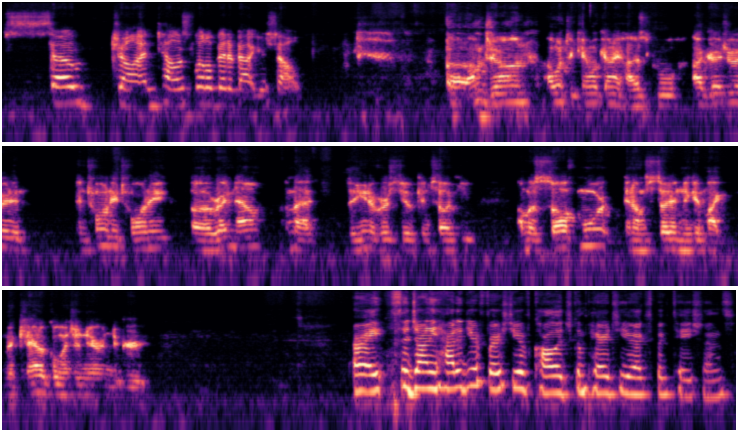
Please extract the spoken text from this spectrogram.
So, John, tell us a little bit about yourself. Uh, I'm John. I went to Campbell County High School. I graduated in 2020. Uh, right now, I'm at the University of Kentucky. I'm a sophomore, and I'm studying to get my mechanical engineering degree. All right, so Johnny, how did your first year of college compare to your expectations?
